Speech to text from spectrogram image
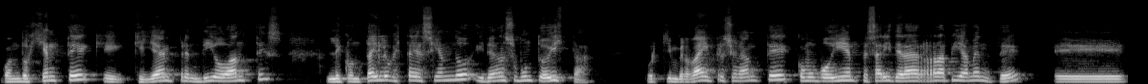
cuando gente que, que ya ha emprendido antes, le contáis lo que estáis haciendo y te dan su punto de vista, porque en verdad es impresionante cómo podía empezar a iterar rápidamente eh,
